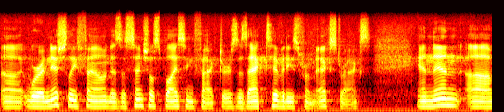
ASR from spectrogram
uh, were initially found as essential splicing factors, as activities from extracts. And then uh,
